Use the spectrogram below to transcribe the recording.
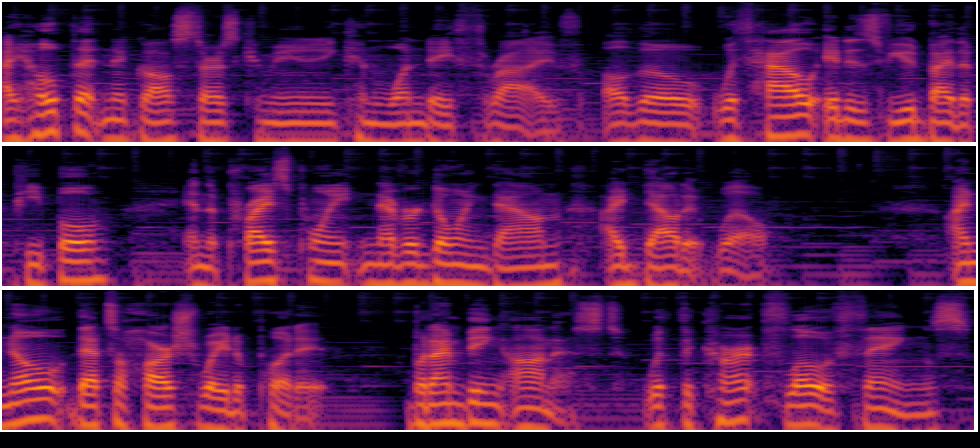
I hope that Nick All-Stars community can one day thrive, although with how it is viewed by the people and the price point never going down, I doubt it will. I know that's a harsh way to put it, but I'm being honest. With the current flow of things,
